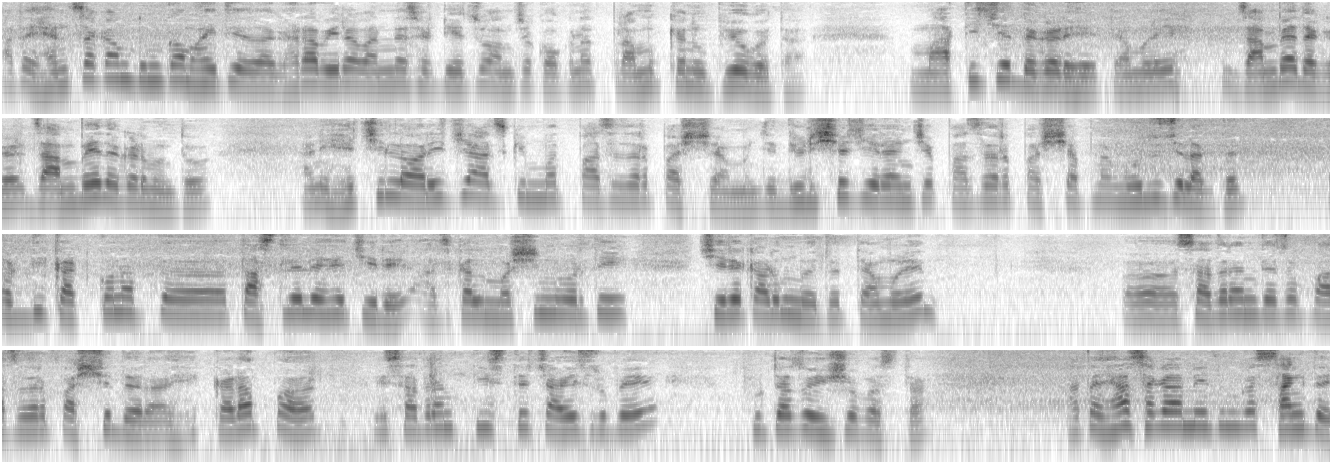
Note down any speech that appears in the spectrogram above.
आता ह्यांचं काम तुमका माहिती आहे घराबिरा बांधण्यासाठी याचा आमच्या कोकणात प्रामुख्याने उपयोग होता. मातीचे दगड हे त्यामुळे जांभ्या दगड जांभे दगड म्हणतो. आणि ह्याची लॉरीची आज किंमत पाच हजार पाचशे म्हणजे दीडशे चिऱ्यांचे पाच हजार पाचशे आपण मोजूचे लागतात. अगदी काटकोनात तासलेले हे चिरे आजकाल मशीनवरती चिरे काढून मिळतात. त्यामुळे साधारण त्याचं पाच हजार पाचशे दर आहे. हे कडापत हे साधारण तीस ते चाळीस रुपये फुटाचा हिशोब असता. आता ह्या सगळ्या मी तुमका सांगते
